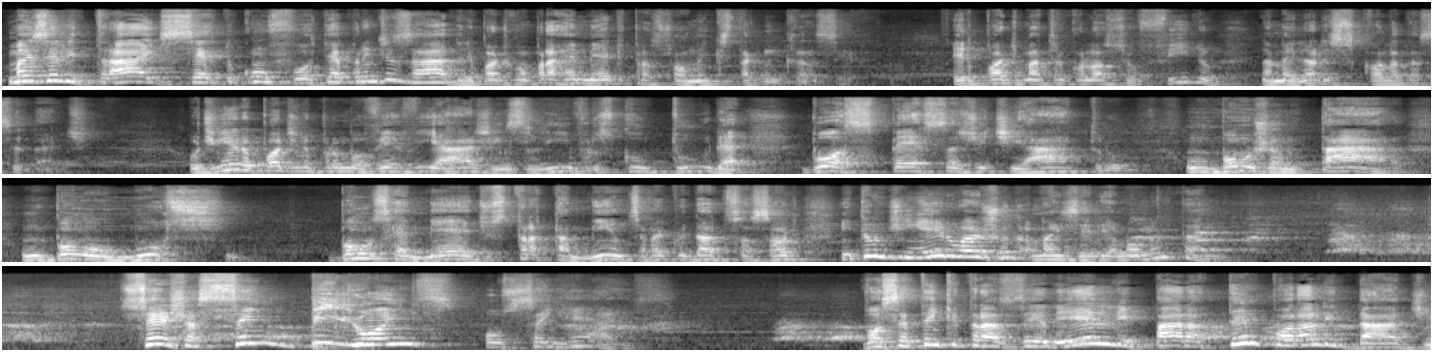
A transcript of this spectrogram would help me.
Mas ele traz certo conforto e aprendizado. Ele pode comprar remédio para sua mãe que está com câncer. Ele pode matricular seu filho na melhor escola da cidade. O dinheiro pode lhe promover viagens, livros, cultura, boas peças de teatro, um bom jantar, um bom almoço, bons remédios, tratamentos, você vai cuidar da sua saúde. Então, dinheiro ajuda, mas ele é momentâneo. Seja 100 bilhões ou 100 reais. Você tem que trazer ele para a temporalidade,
